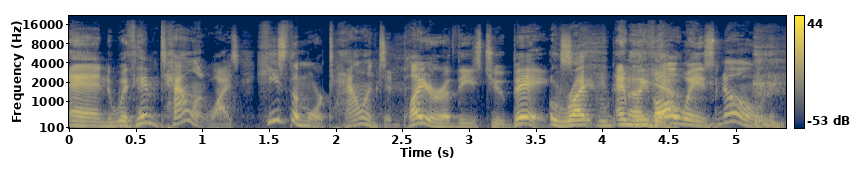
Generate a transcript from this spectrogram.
And with him, talent wise, he's the more talented player of these two bigs. Right. And we've uh, yeah. always known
